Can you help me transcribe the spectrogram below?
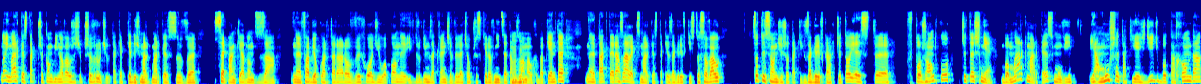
No i Marquez tak przekombinował, że się przewrócił, tak jak kiedyś Mark Marquez w Sepang jadąc za e, Fabio Quartararo wychłodził opony i w drugim zakręcie wyleciał przez kierownicę, tam mhm. złamał chyba piętę. E, tak teraz Alex Marquez takie zagrywki stosował. Co ty sądzisz o takich zagrywkach? Czy to jest w porządku, czy też nie. Bo Mark Marquez mówi: Ja muszę tak jeździć, bo ta Honda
